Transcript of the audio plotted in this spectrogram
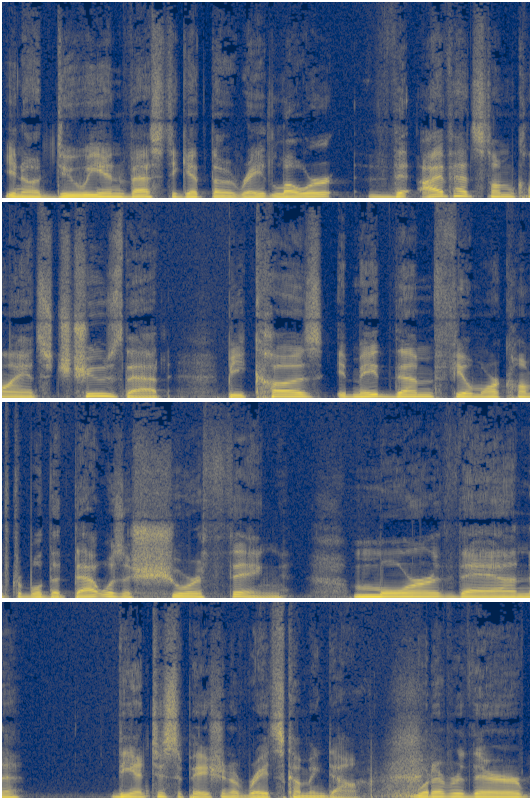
you know, do we invest to get the rate lower? The, I've had some clients choose that because it made them feel more comfortable that that was a sure thing more than the anticipation of rates coming down. Whatever their,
